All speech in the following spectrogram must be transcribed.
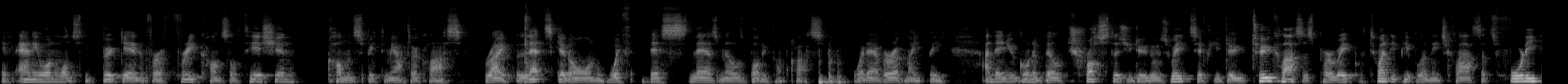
If anyone wants to book in for a free consultation, come and speak to me after the class. Right, let's get on with this Les Mills body pump class, whatever it might be. And then you're going to build trust as you do those weeks. If you do two classes per week with 20 people in each class, that's 40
